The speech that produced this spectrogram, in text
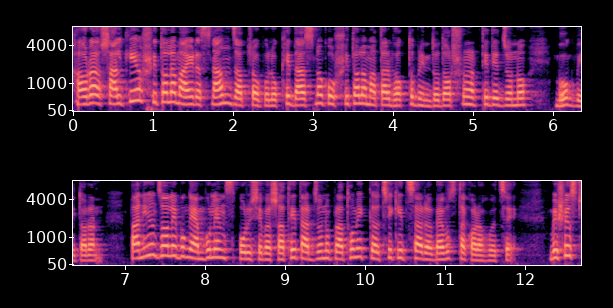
হাওড়া শালকীয় শীতলা মায়ের স্নান যাত্রা উপলক্ষে দাসনগর শীতলা মাতার ভক্তবৃন্দ দর্শনার্থীদের জন্য ভোগ বিতরণ। পানীয় জল এবং অ্যাম্বুলেন্স পরিষেবার সাথে তার জন্য প্রাথমিক চিকিৎসার ব্যবস্থা করা হয়েছে। বিশিষ্ট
